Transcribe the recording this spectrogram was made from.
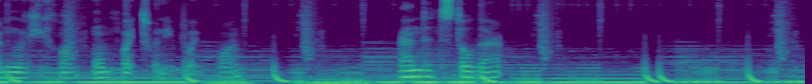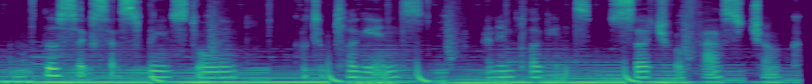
I'm going to click on 1.20.1 and install that. After successfully installing, go to plugins and in plugins, search for fast chunk.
